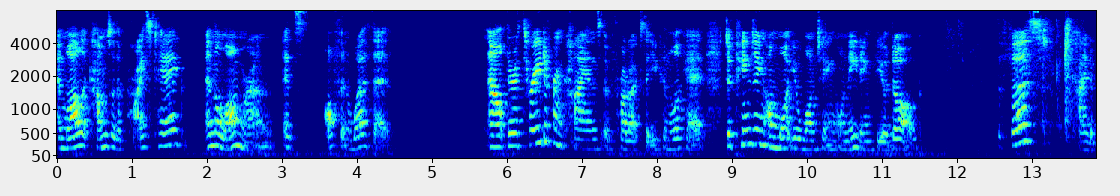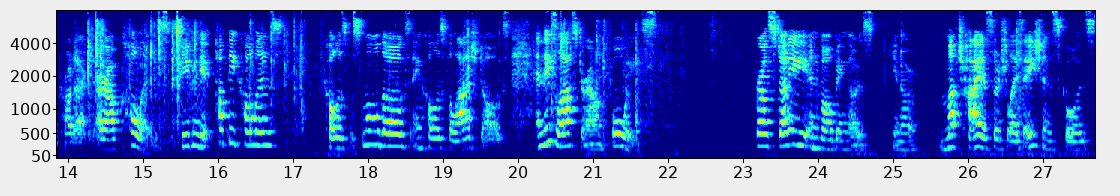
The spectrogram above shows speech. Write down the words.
And while it comes with a price tag, in the long run, it's often worth it. Now, there are three different kinds of products that you can look at depending on what you're wanting or needing for your dog. The first kind of product are our collars. So you can get puppy collars, collars for small dogs and collars for large dogs. And these last around four weeks. For our study involving those, you know, much higher socialization scores,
